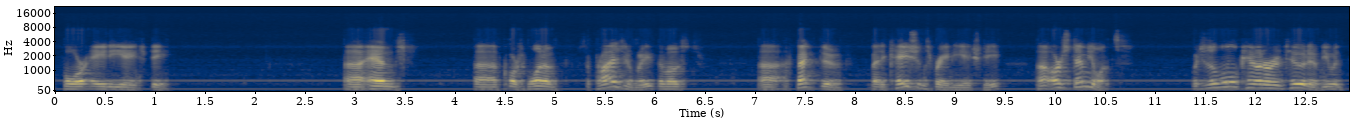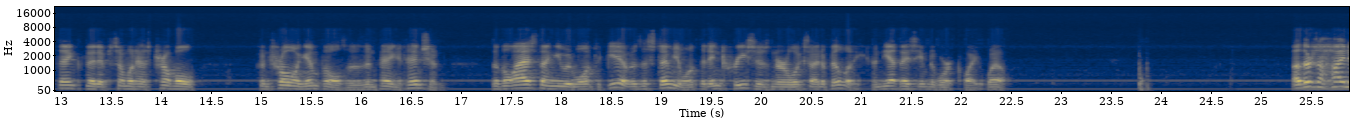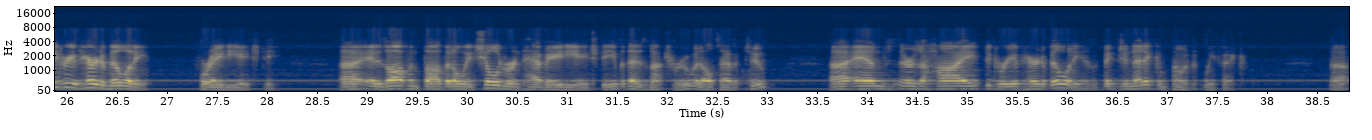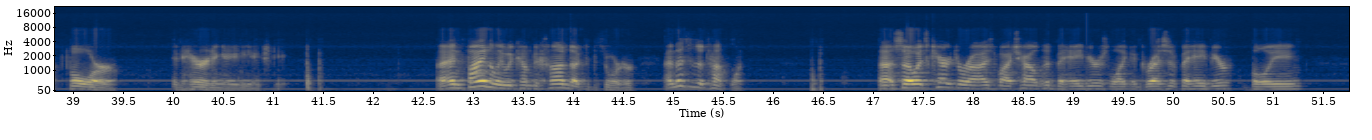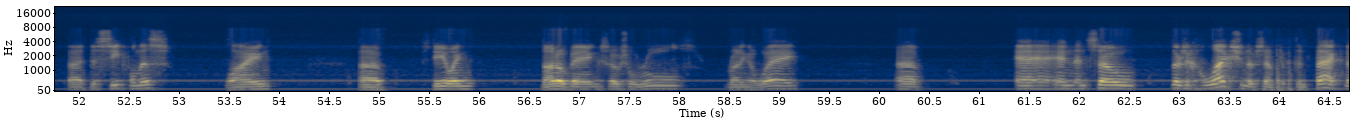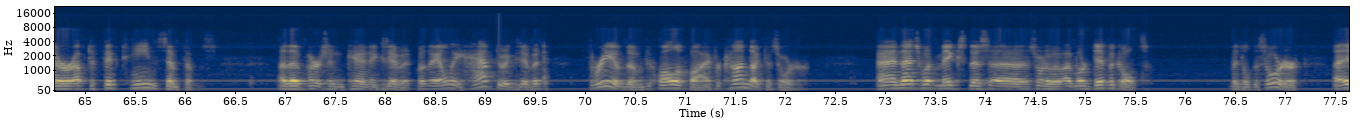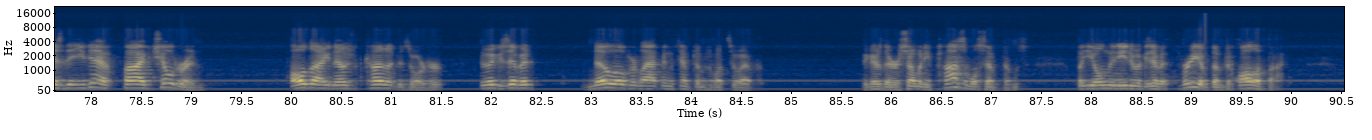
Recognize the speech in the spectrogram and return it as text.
for ADHD. Uh, and uh, of course, one of surprisingly the most uh, effective medications for ADHD uh, are stimulants, which is a little counterintuitive. You would think that if someone has trouble controlling impulses and paying attention, that the last thing you would want to give is a stimulant that increases neural excitability, and yet they seem to work quite well. Uh, there's a high degree of heritability for ADHD. Uh, it is often thought that only children have ADHD, but that is not true. Adults have it too. Uh, and there's a high degree of heritability, a big genetic component, we think, uh, for inheriting ADHD. Uh, and finally, we come to conduct disorder, and this is a tough one. Uh, so it's characterized by childhood behaviors like aggressive behavior, bullying, deceitfulness, lying, uh, stealing, not obeying social rules, running away. Uh, and, and so there's a collection of symptoms. In fact, there are up to 15 symptoms uh, that a person can exhibit, but they only have to exhibit three of them to qualify for conduct disorder. And that's what makes this uh, sort of a more difficult mental disorder, uh, is that you can have five children, all diagnosed with conduct disorder, who exhibit no overlapping symptoms whatsoever. Because there are so many possible symptoms, but you only need to exhibit three of them to qualify.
